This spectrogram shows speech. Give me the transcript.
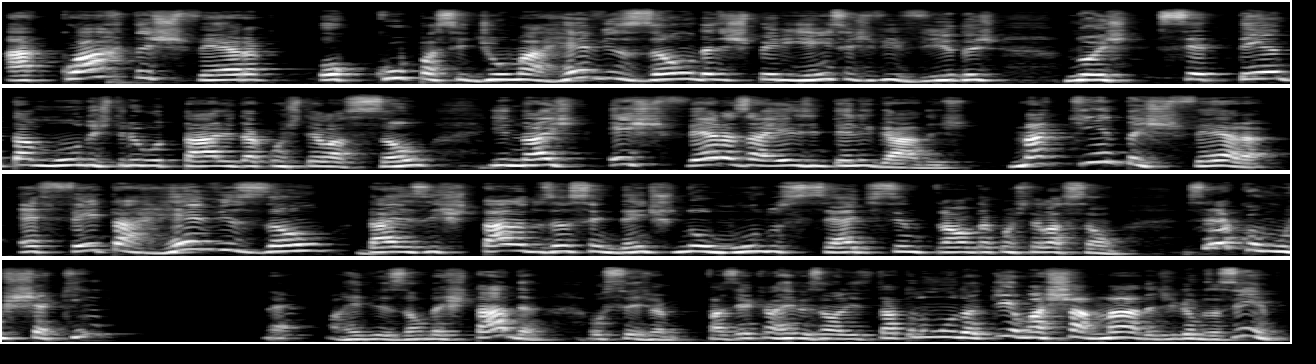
A quarta esfera ocupa-se de uma revisão das experiências vividas nos 70 mundos tributários da constelação e nas esferas a eles interligadas. Na quinta esfera é feita a revisão das estadas dos ascendentes no mundo sede central da constelação. Seria como um check-in? Né? Uma revisão da estada? Ou seja, fazer aquela revisão ali, está todo mundo aqui, uma chamada, digamos assim?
